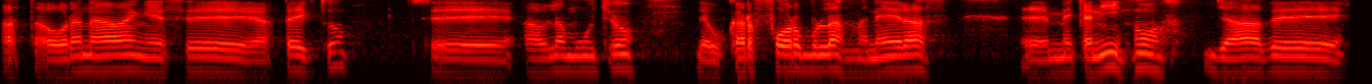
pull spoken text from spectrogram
hasta ahora nada en ese aspecto. Se habla mucho de buscar fórmulas, maneras, eh, mecanismos ya de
